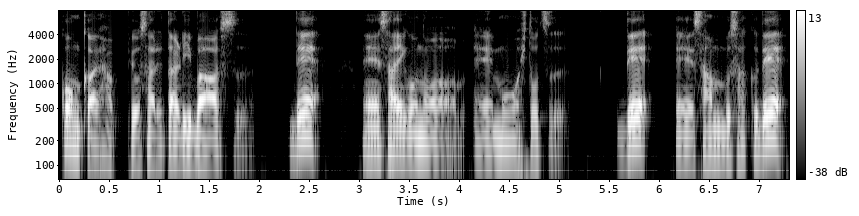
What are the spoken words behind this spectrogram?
今回発表されたリバース。で、えー、最後の、えー、もう一つで、えー、3部作で、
